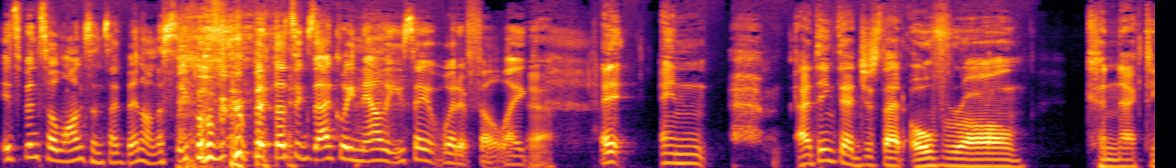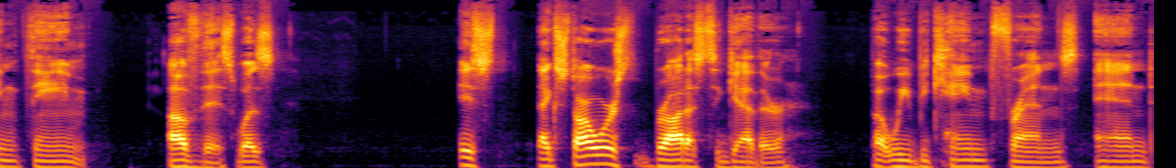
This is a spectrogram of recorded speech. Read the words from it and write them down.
it's been so long since I've been on a sleepover, but that's exactly now that you say it, what it felt like. Yeah. And, and I think that just that overall connecting theme of this was is like Star Wars brought us together, but we became friends. And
